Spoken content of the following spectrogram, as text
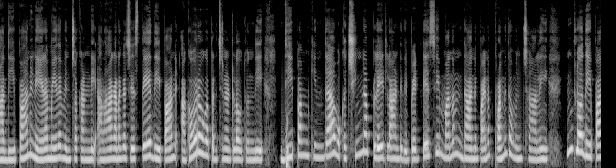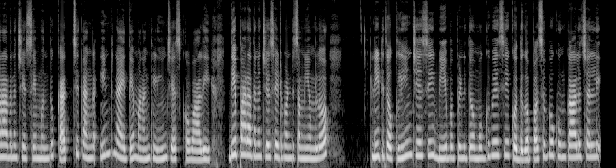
ఆ దీపాన్ని నేల మీద వించకండి. అలా గనక చేస్తే దీపాన్ని అగౌరవపరిచినట్లు అవుతుంది దీపం కింద ఒక చిన్న ప్లేట్ లాంటిది పెట్టేసి మనం దానిపైన ప్రమిద ఉంచాలి. ఇంట్లో దీపారాధన చేసే ముందు ఖచ్చితంగా ఇంటిని అయితే మనం క్లీన్ చేసుకోవాలి. దీపారాధన చేసేటువంటి సమయంలో నీటితో క్లీన్ చేసి బియ్యపిండితో ముగ్గు వేసి కొద్దిగా పసుపు కుంకాలు చల్లి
